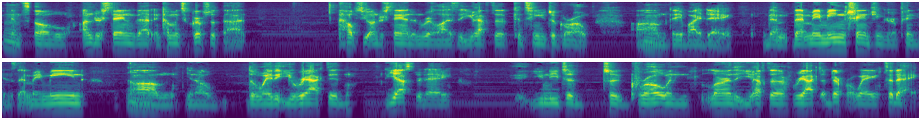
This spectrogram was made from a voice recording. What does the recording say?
Mm. And so understanding that and coming to grips with that helps you understand and realize that you have to continue to grow um, day by day. That, that may mean changing your opinions. That may mean, Mhm. um, you know, the way that you reacted yesterday, you need to, to grow and learn that you have to react a different way today.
